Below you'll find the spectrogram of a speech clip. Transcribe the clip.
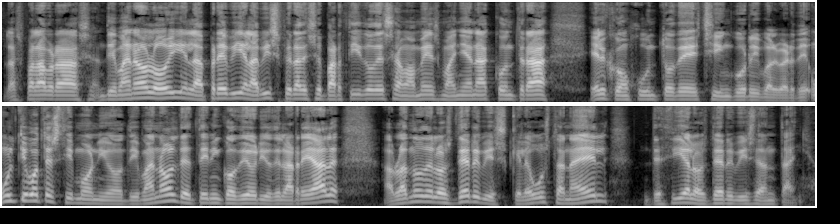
las palabras de Manolo hoy en la previa, en la víspera de ese partido de Samamés mañana contra el conjunto de Chingurri Valverde. Último testimonio de Manol, de técnico de Orio de la Real, hablando de los derbis que le gustan a él, decía los derbis de antaño.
